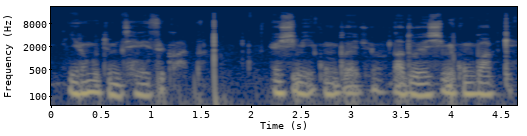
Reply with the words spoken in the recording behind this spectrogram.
이런 거 좀 재밌을 것 같다. 열심히 공부해줘요. 나도 열심히 공부할게.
